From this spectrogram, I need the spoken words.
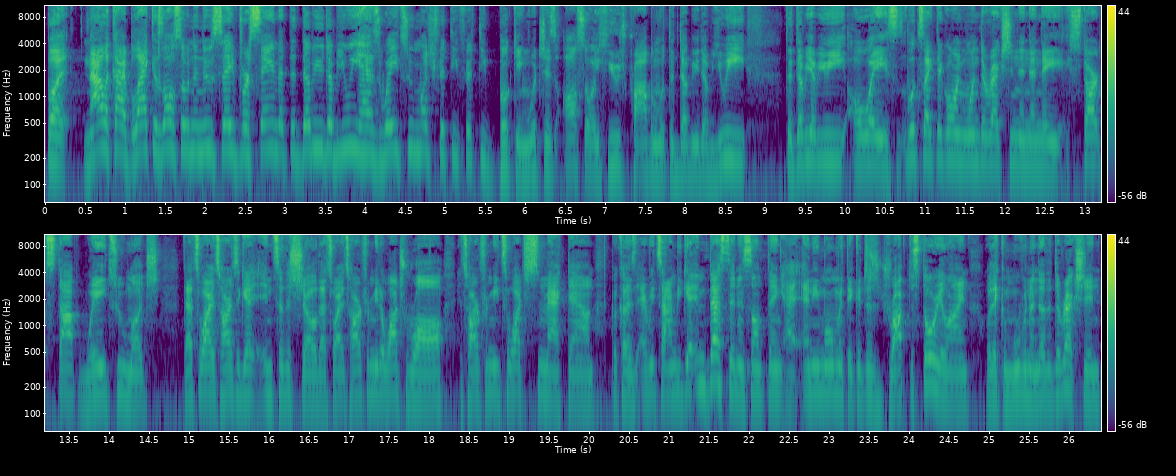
But Malakai Black is also in the news say for saying that the WWE has way too much 50-50 booking, which is also a huge problem with the WWE. The WWE always looks like they're going one direction and then they start stop way too much. That's why it's hard to get into the show. That's why it's hard for me to watch Raw. It's hard for me to watch SmackDown because every time you get invested in something, at any moment they could just drop the storyline or they can move in another direction.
